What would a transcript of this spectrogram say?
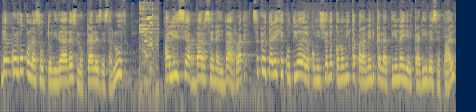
de acuerdo con las autoridades locales de salud. Alicia Bárcena Ibarra, secretaria ejecutiva de la Comisión Económica para América Latina y el Caribe CEPAL,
